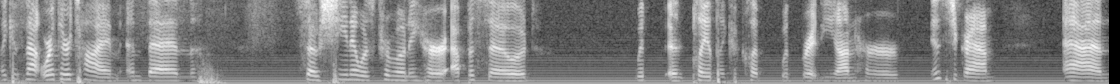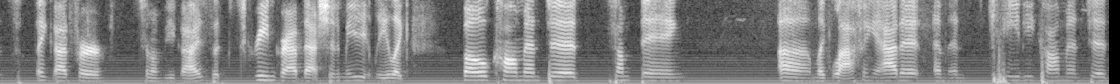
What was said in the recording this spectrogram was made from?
like it's not worth her time. And then, so Scheana was promoting her episode with and played like a clip with Brittany on her Instagram. And thank God for some of you guys that screen grabbed that shit immediately. Like Beau commented something, um, like laughing at it, and then Katie commented,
